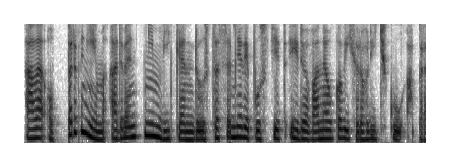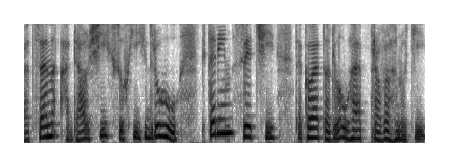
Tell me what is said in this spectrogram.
ale o prvním adventním víkendu jste se měli pustit i do vanilkových rohlíčků a pracen a dalších suchých druhů, kterým svědčí takovéto dlouhé provlhnutí.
